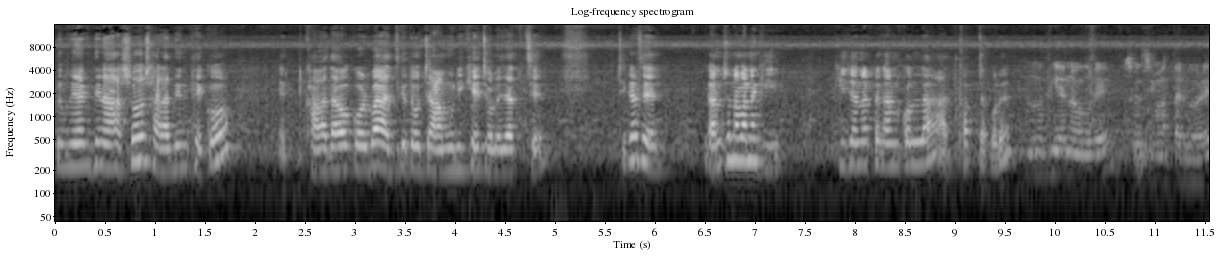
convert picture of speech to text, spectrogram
তুমি একদিন আসো সারাদিন থেকো। খাওয়া দাওয়া করবা। আজকে তো চা মুড়ি খেয়ে চলে যাচ্ছে। ঠিক আছে? গান শোনাবা নাকি? কি যেন একটা গান করলা আধ খাপচা করে? নদিয়া নগরে শশী মাতার ঘরে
